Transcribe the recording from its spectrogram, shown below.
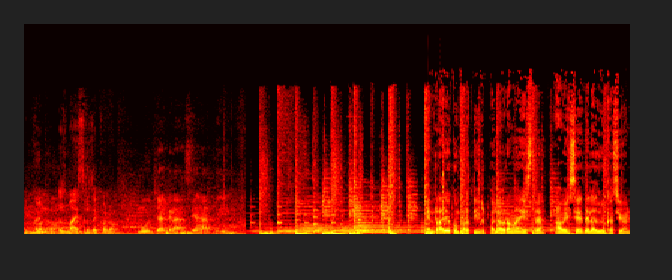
y con los maestros de Colombia. Muchas gracias a ti. En Radio Compartir, Palabra Maestra, ABC de la Educación.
